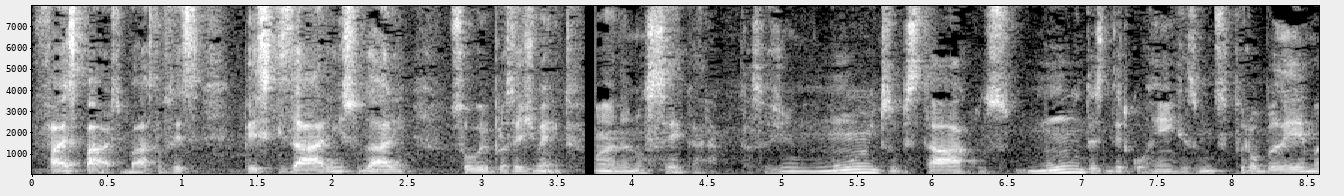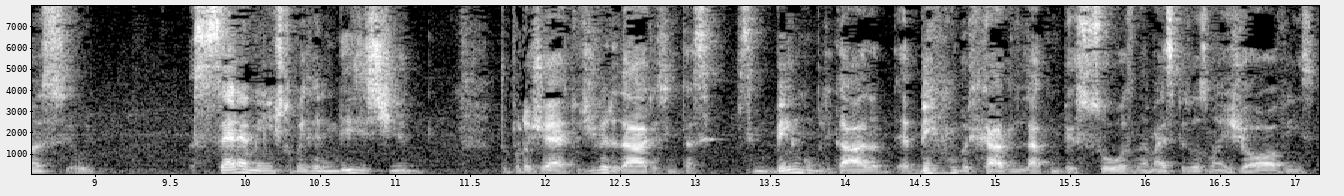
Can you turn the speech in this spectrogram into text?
faz parte, basta vocês pesquisarem e estudarem sobre o procedimento. Mano, eu não sei, cara. Tá surgindo muitos obstáculos, muitas intercorrências, muitos problemas. Eu seriamente estou pensando em desistir do projeto, de verdade, assim, tá assim, bem complicado, é bem complicado lidar com pessoas, ainda mais pessoas mais jovens,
